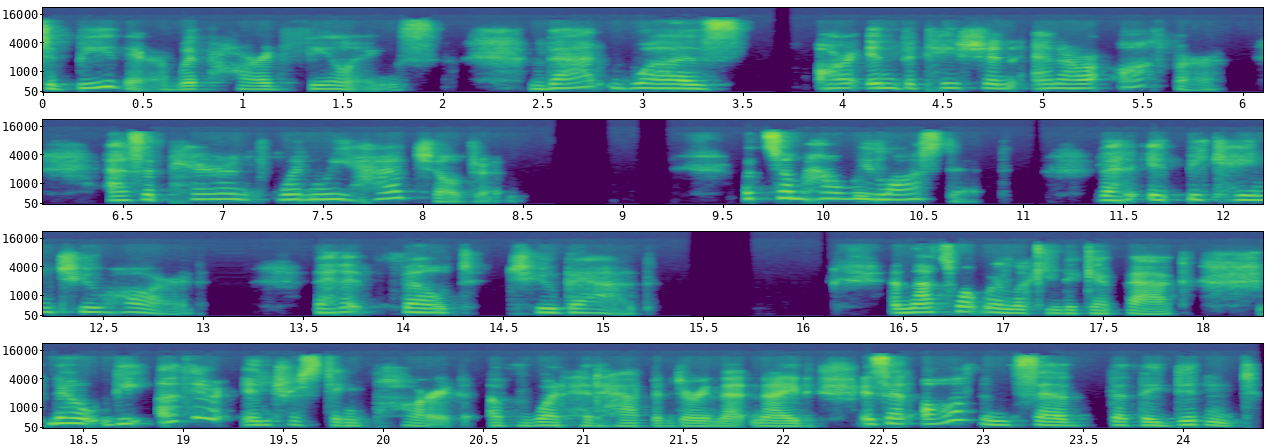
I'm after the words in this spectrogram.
to be there with hard feelings. That was our invitation and our offer as a parent when we had children. But somehow we lost it, that it became too hard, that it felt too bad. And that's what we're looking to get back. Now, the other interesting part of what had happened during that night is that all of them said that they didn't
